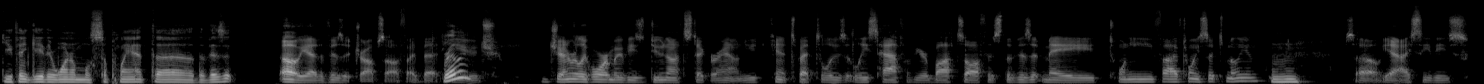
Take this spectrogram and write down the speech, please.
do you think either one of them will supplant uh, the visit? Oh yeah, the visit drops off. I bet Really? huge. Generally, horror movies do not stick around. You can expect to lose at least half of your box office. The visit made 25, 26 million. Mm-hmm. So yeah, I see these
